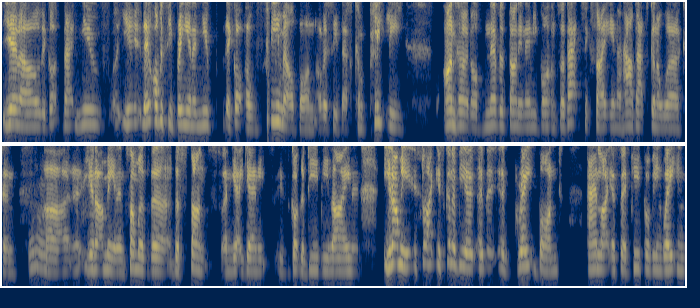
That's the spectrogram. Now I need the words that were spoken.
you know they got that new they obviously bring in a new they got a female bond obviously that's completely unheard of never done in any bond so that's exciting and how that's going to work and mm-hmm. uh, you know what i mean and some of the the stunts and yet again it's, it's got the db9 you know what i mean it's like it's going to be a, a, a great bond and like I said, people have been waiting.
